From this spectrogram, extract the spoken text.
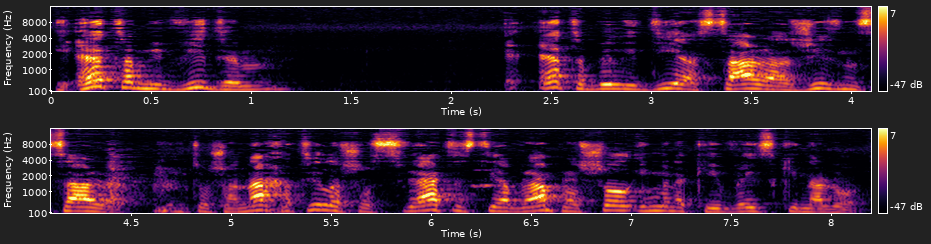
И это мы видим, это была идея Сара, жизнь Сара, то, что она хотела, что святости Авраам прошел именно к еврейский народ.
